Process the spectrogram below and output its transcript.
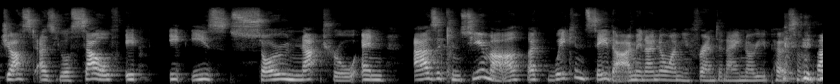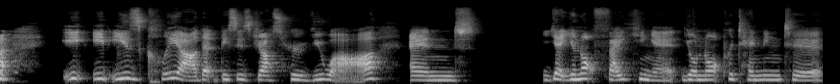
just as yourself, it it is so natural. And as a consumer, like we can see that. I mean, I know I'm your friend and I know you personally, but it, it is clear that this is just who you are. And yeah, you're not faking it. You're not pretending to,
